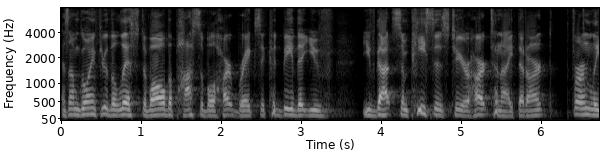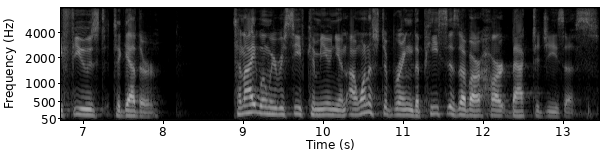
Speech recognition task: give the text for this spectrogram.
As I'm going through the list of all the possible heartbreaks, it could be that you've, you've got some pieces to your heart tonight that aren't firmly fused together. Tonight, when we receive communion, I want us to bring the pieces of our heart back to Jesus.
